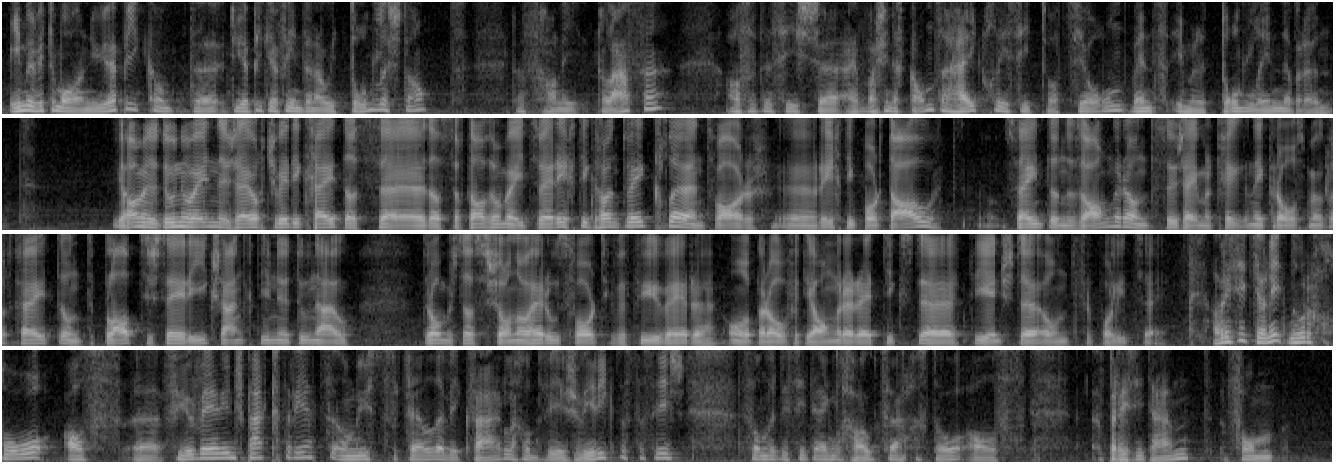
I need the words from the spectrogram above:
immer wieder mal eine Übung und äh, die Übungen finden auch in Tunneln statt. Das habe ich gelesen. Also das ist äh, wahrscheinlich eine ganz heikle Situation, wenn es in einem Tunnel innen brennt. Ja, mit dem Tunnel innen ist einfach die Schwierigkeit, dass, äh, dass sich das um in zwei Richtungen entwickeln kann. Und zwar äh, Richtung Portal, das eine und das andere. Und sonst haben wir nicht grosse Möglichkeiten. Und der Platz ist sehr eingeschränkt in einem Tunnel. Darum ist das schon noch eine Herausforderung für die Feuerwehr, aber auch für die anderen Rettungsdienste und für die Polizei. Aber ihr seid ja nicht nur als äh, Feuerwehrinspektor jetzt und müsst erzählen, wie gefährlich und wie schwierig das, ist, sondern ihr seid eigentlich hauptsächlich hier als Präsident vom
